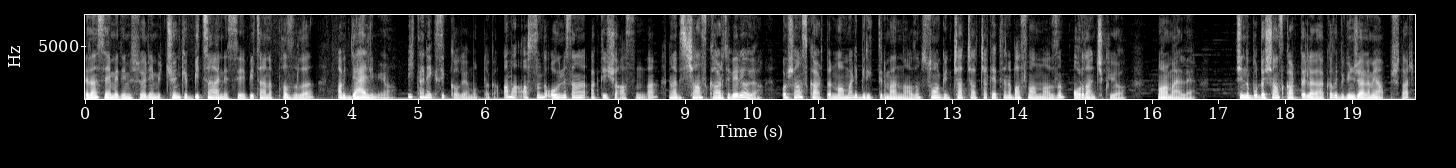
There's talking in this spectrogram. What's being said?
Neden sevmediğimi söyleyeyim mi? Çünkü bir tanesi, bir tane puzzle'ı abi gelmiyor. Bir tane eksik kalıyor mutlaka. Ama aslında oyunu sana taktiği şu aslında. Sana bir şans kartı veriyor ya. O şans kartları normalde biriktirmen lazım. Son gün çat çat çat hepsine basman lazım. Oradan çıkıyor normalde. Şimdi burada şans kartlarıyla alakalı bir güncelleme yapmışlar.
